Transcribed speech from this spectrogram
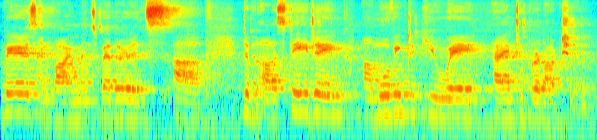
various environments, whether it's uh, uh staging, uh, moving to QA, and to production.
